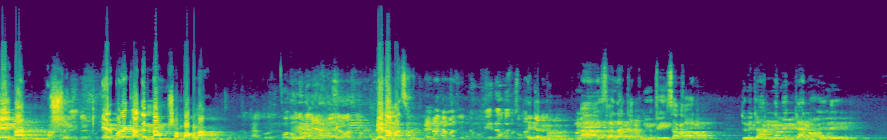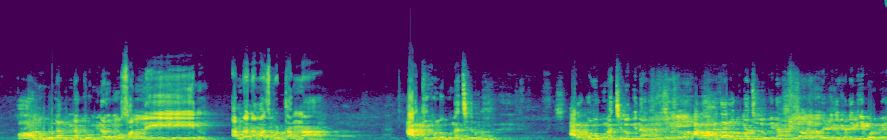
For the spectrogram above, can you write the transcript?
বেঈমান এরপরে কাদের নাম সম্ভাবনা? বেনামাজি। এই জন্য মা সালাকাকুম ফি সাকার, তুমি জাহান্নামে কেন এলে? ক্বালু লাম নাকু মিনাল মুসাল্লিন। আমরা নামাজ পড়তাম না। আর কি কোনো গুনাহ ছিল না? আরও কোনো গুনাহ ছিল কি না আরও হাজারো গুনাহ ছিল কি না লেকিন এখানে কি বলবে?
